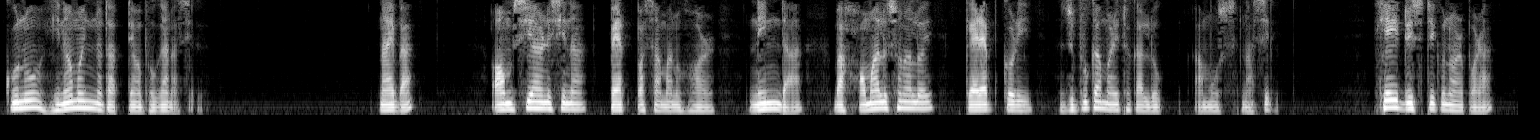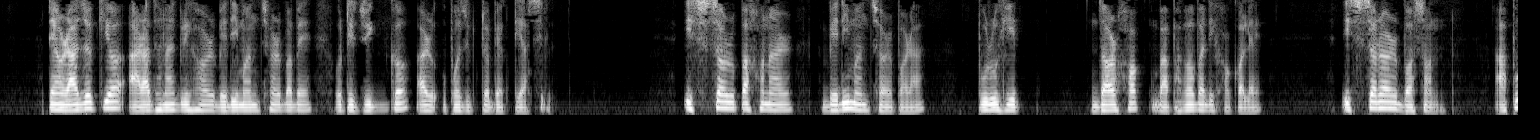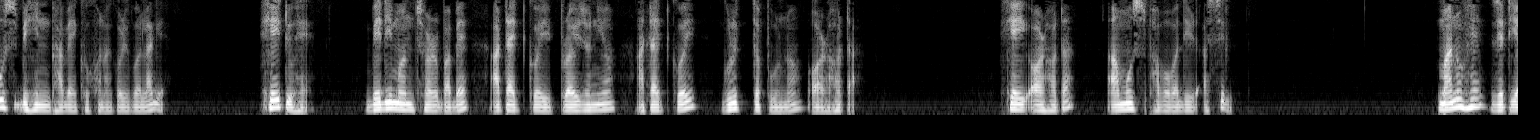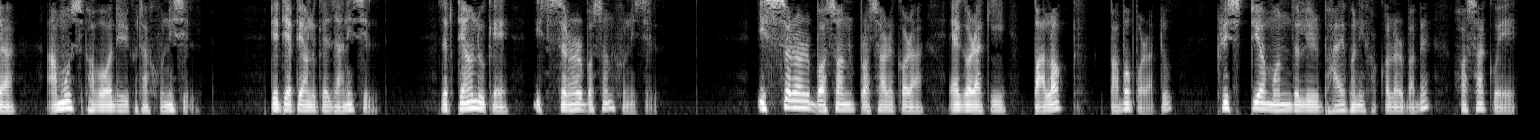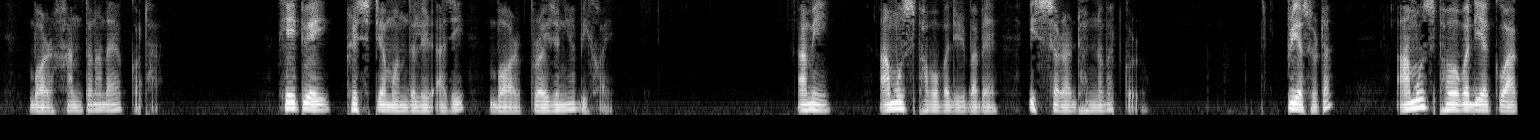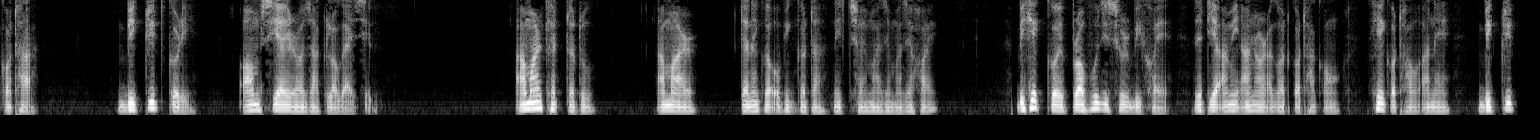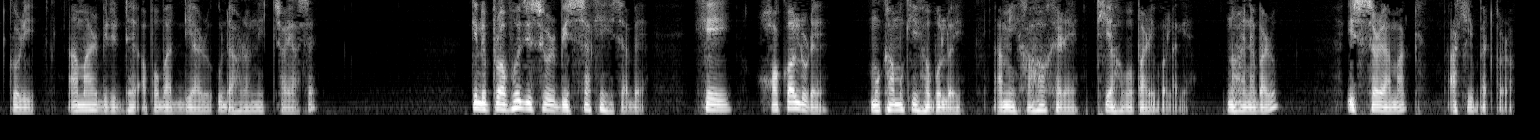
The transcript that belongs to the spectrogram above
কোনো হীনমন্যতাত তেওঁ ভোগা নাছিল। নাইবা অমছিয়াৰ নিচিনা পেট পচা মানুহৰ নিন্দা বা সমালোচনালৈ কেৰেপ কৰি জুপুকা মাৰি থকা লোক আমোচ নাছিল। সেই দৃষ্টিকোণৰ পৰা তেওঁ ৰাজকীয় আৰাধনা গৃহৰ বেদীমঞ্চৰ বাবে অতি যোগ্য আৰু উপযুক্ত ব্যক্তি আছিল। ঈশ্বৰ উপাসনাৰ বেদীমঞ্চৰ পৰা পুৰোহিত দৰ্শক বা ভাৱবাদীসকলে ঈশ্বৰৰ বচন আপোচবিহীনভাৱে ঘোষণা কৰিব লাগে। সেইটোহে বেদীমঞ্চৰ বাবে আটাইতকৈ প্ৰয়োজনীয় আটাইতকৈ গুৰুত্বপূৰ্ণ অৰ্হতা। সেই অৰ্হতা আমোচ ভাৱবাদীৰ আছিল। মানুহে যেতিয়া আমোচ ভাৱবাদীৰ কথা শুনিছিল তেতিয়া তেওঁলোকে জানিছিল যে তেওঁলোকে ঈশ্বৰৰ বচন শুনিছিল। ঈশ্বৰৰ বচন প্ৰচাৰ কৰা এগৰাকী পালক পাব পৰাটো খ্ৰীষ্টীয় মণ্ডলীৰ ভাই ভনীসকলৰ বাবে সঁচাকৈয়ে বৰ সান্তনাদায়ক কথা। সেইটোৱেই খ্ৰীষ্টীয় মণ্ডলীৰ আজি বৰ প্ৰয়োজনীয় বিষয়। আমি আমোচ ভাৱবাদীৰ বাবে ঈশ্বৰৰ ধন্যবাদ কৰো। প্ৰিয় শ্ৰোতা আমোচ ভাৱবাদীয়ে কোৱা কথা বিকৃত কৰি অমছিয়াই ৰজাক লগাইছিল। আমাৰ ক্ষেত্ৰতো আমাৰ তেনেকুৱা অভিজ্ঞতা নিশ্চয় মাজে মাজে হয়। বিশেষকৈ প্ৰভু যীশুৰ বিষয়ে যেতিয়া আমি আনৰ আগত কথা কওঁ সেই কথাও আনে বিকৃত কৰি আমাৰ বিৰুদ্ধে অপবাদ দিয়াৰো উদাহৰণ নিশ্চয় আছে। কিন্তু প্ৰভু যীশুৰ বিশ্বাসী হিচাপে সেই সকলোৰে মুখামুখি হবলৈ আমি সাহসেৰে থিয় হ'ব পাৰিব লাগে। নহয়নে বাৰু? ঈশ্বৰে আমাক আশীৰ্বাদ কৰক।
